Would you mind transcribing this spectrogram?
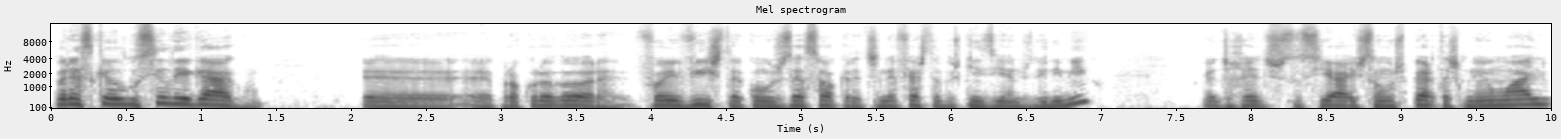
parece que a Lucília Gago, eh, a procuradora, foi vista com o José Sócrates na festa dos 15 anos do inimigo. As redes sociais são espertas que nem um alho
